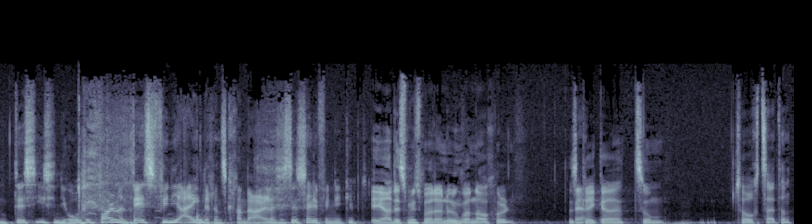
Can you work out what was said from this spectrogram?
Und das ist in die Hose gefallen und das finde ich eigentlich ein Skandal, dass es das Selfie nicht gibt. Ja, das müssen wir dann irgendwann nachholen. Das Ja. kriegt er zum, zur Hochzeit dann.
